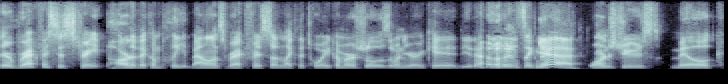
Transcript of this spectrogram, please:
their breakfast is straight part of the complete balanced breakfast on like the toy commercials when you're a kid. You know, mm-hmm. it's like yeah. orange juice, milk,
